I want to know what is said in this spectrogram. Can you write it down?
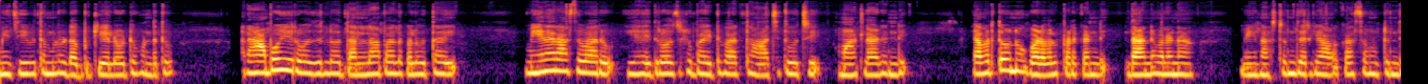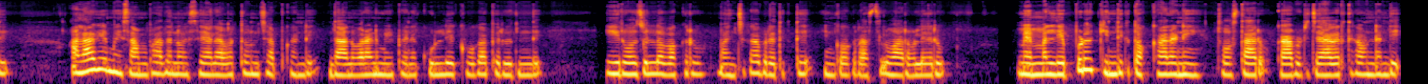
మీ జీవితంలో డబ్బుకి ఏ లోటు ఉండదు. రాబోయే రోజుల్లో ధనలాభాలు కలుగుతాయి. మీనరాశి వారు ఈ ఐదు రోజులు బయట వారితో ఆచితూచి మాట్లాడండి. ఎవరితోనూ గొడవలు పడకండి. దాని వలన మీకు నష్టం జరిగే అవకాశం ఉంటుంది. అలాగే మీ సంపాదన విషయాలు ఎవరితోనూ చెప్పకండి. దానివలన మీ పైన కుళ్ళు ఎక్కువగా పెరుగుతుంది. ఈ రోజుల్లో ఒకరు మంచిగా బ్రతికితే ఇంకొకరు అసలు వారవలేరు. మిమ్మల్ని ఎప్పుడూ కిందికి తొక్కాలని చూస్తారు. కాబట్టి జాగ్రత్తగా ఉండండి.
